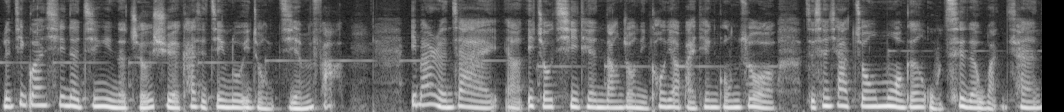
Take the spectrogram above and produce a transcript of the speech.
人际关系的经营的哲学开始进入一种减法。一般人在呃一周七天当中，你扣掉白天工作，只剩下周末跟五次的晚餐。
